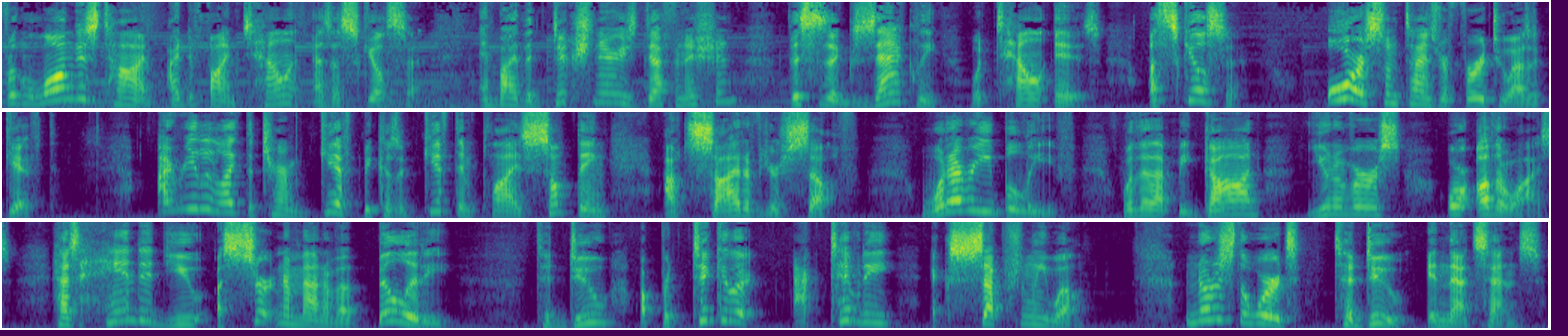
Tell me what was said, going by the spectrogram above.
For the longest time, I defined talent as a skill set, and by the dictionary's definition, this is exactly what talent is a skill set, or sometimes referred to as a gift. I really like the term gift because a gift implies something outside of yourself. Whatever you believe, whether that be God, universe, or otherwise, has handed you a certain amount of ability to do a particular activity exceptionally well. Notice the words to do in that sentence.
